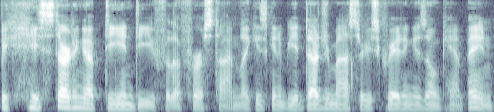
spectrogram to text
he's starting up d&d for the first time. Like he's going to be a dungeon master. He's creating his own campaign.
